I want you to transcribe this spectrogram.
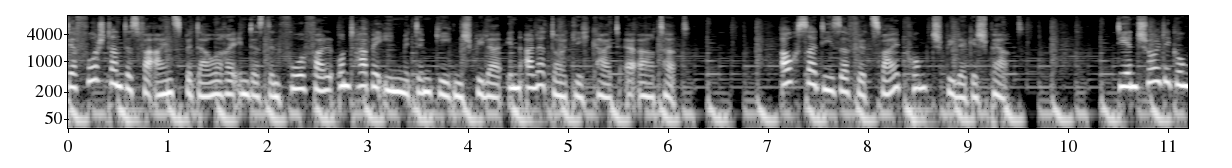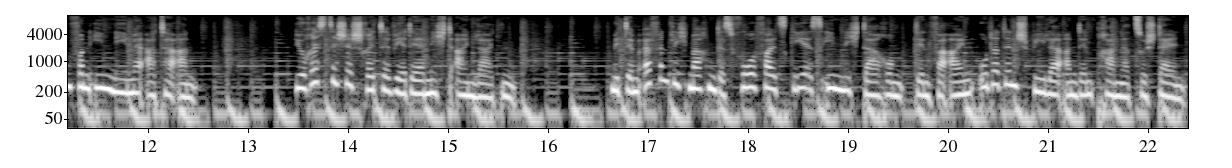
Der Vorstand des Vereins bedauere indes den Vorfall und habe ihn mit dem Gegenspieler in aller Deutlichkeit erörtert. Auch sei dieser für zwei Punktspiele gesperrt. Die Entschuldigung von ihm nehme Atta an. Juristische Schritte werde er nicht einleiten. Mit dem Öffentlichmachen des Vorfalls gehe es ihm nicht darum, den Verein oder den Spieler an den Pranger zu stellen.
